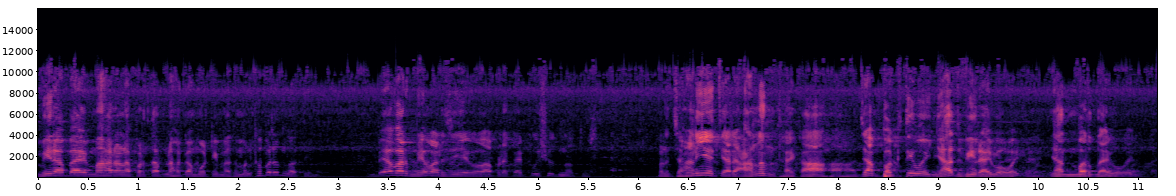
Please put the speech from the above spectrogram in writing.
મીરાબાઈ મહારાણા પ્રતાપના હગા મોટીમાં મને ખબર જ નહોતી. બે વાર મેવાડ જઈએ આપણે કાંઈ પૂછ્યું જ નહોતું. પણ જાણીએ ત્યારે આનંદ થાય કે આ હા હા જ્યાં ભક્તિ હોય ત્યાં જ વીર આવ્યો હોય ને. ત્યાં જ મર્દ આવ્યો હોય ને.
